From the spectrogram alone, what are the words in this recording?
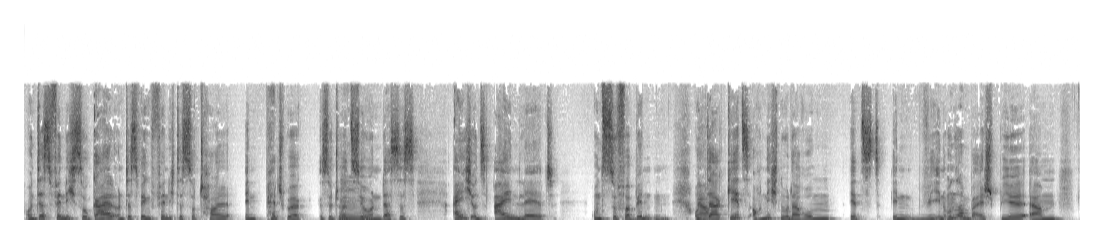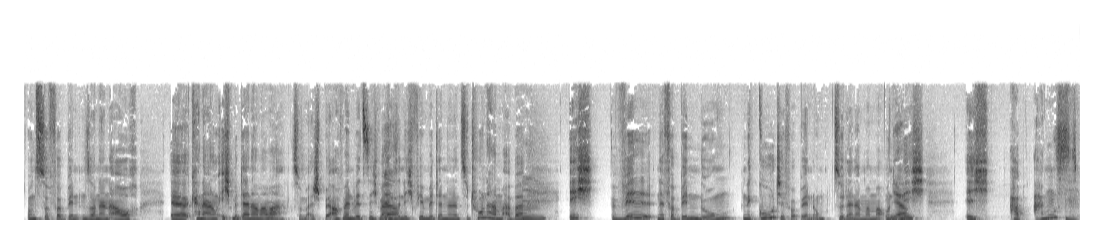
Und das finde ich so geil und deswegen finde ich das so toll in Patchwork-Situationen, dass es eigentlich uns einlädt, uns zu verbinden. Und Ja. da geht's auch nicht nur darum, jetzt in, wie in unserem Beispiel, ähm, uns zu verbinden, sondern auch, äh, keine Ahnung, ich mit deiner Mama zum Beispiel, auch wenn wir jetzt nicht wahnsinnig viel miteinander zu tun haben, aber ich will eine Verbindung, eine gute Verbindung zu deiner Mama und Ja. nicht, ich habe Angst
